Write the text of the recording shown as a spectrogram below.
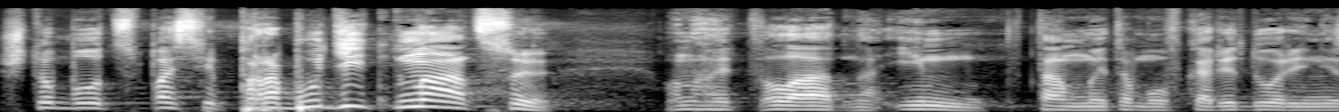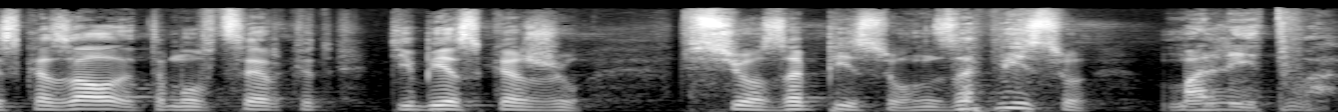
чтобы вот спасти, пробудить нацию? Он говорит, ладно, им там этому в коридоре не сказал, этому в церкви, тебе скажу. Все, записываю. Он записываю. Молитва.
